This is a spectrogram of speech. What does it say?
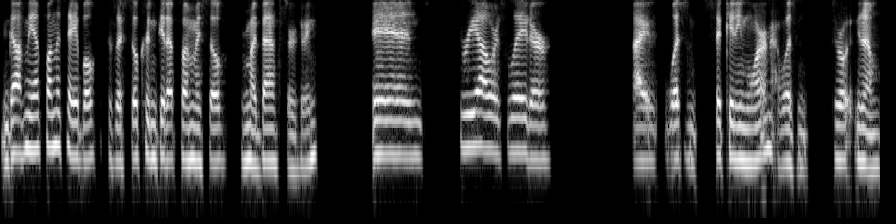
and got me up on the table because I still couldn't get up by myself for my back surgery. And three hours later, I wasn't sick anymore. I wasn't, throw, you know,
